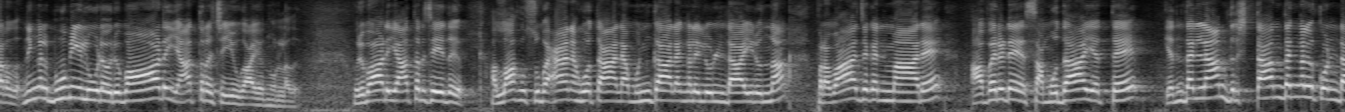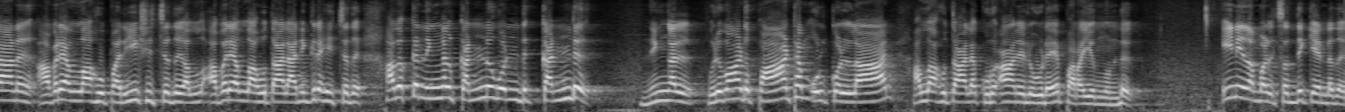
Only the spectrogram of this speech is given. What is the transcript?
അർദ്. നിങ്ങൾ ഭൂമിയിലൂടെ ഒരുപാട് യാത്ര ചെയ്യുക എന്നുള്ളത്. ഒരുപാട് യാത്ര ചെയ്ത് അള്ളാഹു സുബാനഹുത്താല മുൻകാലങ്ങളിൽ ഉണ്ടായിരുന്ന പ്രവാചകന്മാരെ അവരുടെ സമുദായത്തെ എന്തെല്ലാം ദൃഷ്ടാന്തങ്ങൾ കൊണ്ടാണ് അവരെ അള്ളാഹു പരീക്ഷിച്ചത് അവരെ അള്ളാഹു താല അനുഗ്രഹിച്ചത് അതൊക്കെ നിങ്ങൾ കണ്ണുകൊണ്ട് കണ്ട് നിങ്ങൾ ഒരുപാട് പാഠം ഉൾക്കൊള്ളാൻ അള്ളാഹു താല ഖുർആാനിലൂടെ പറയുന്നുണ്ട്. ഇനി നമ്മൾ ശ്രദ്ധിക്കേണ്ടത്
